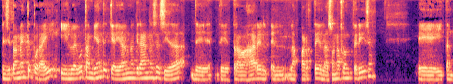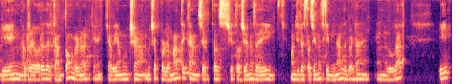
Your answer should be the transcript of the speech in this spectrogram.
principalmente por ahí, y luego también de que había una gran necesidad de, de trabajar el, la parte de la zona fronteriza eh, y también alrededor del cantón, ¿verdad? Que, que, había mucha, mucha problemática en ciertas situaciones ahí, manifestaciones criminales, ¿verdad? En, el lugar. Y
